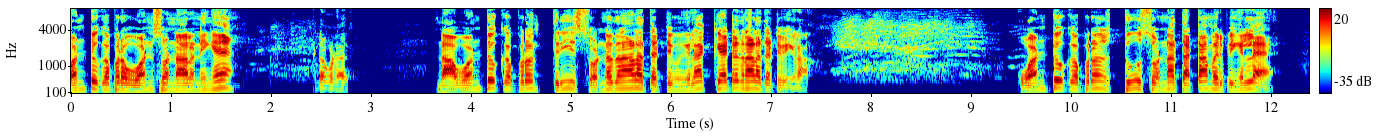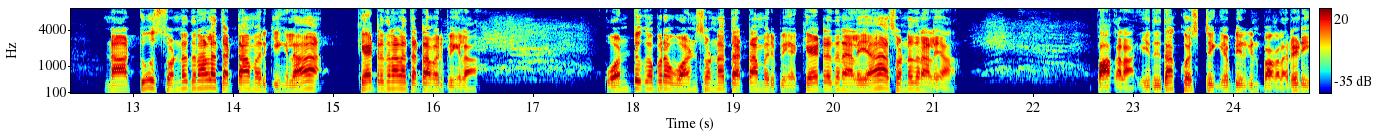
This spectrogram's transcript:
ஒன் டூக்கு அப்புறம் ஒன் சொன்னாலும் நீங்கள் தட்டக்கூடாது. நான் ஒன் டூக்கு அப்புறம் த்ரீ சொன்னதுனால தட்டுவீங்களா கேட்டதுனால தட்டுவீங்களா? ஒன் டூக்கு அப்புறம் டூ சொன்னால் தட்டாமல் இருப்பீங்கல்ல. நான் டூ சொன்னதுனால தட்டாமல் இருக்கீங்களா கேட்டதுனால தட்டாமல் இருப்பீங்களா? ஒன் டூக்கு அப்புறம் ஒன் சொன்னால் தட்டாமல் இருப்பீங்க. கேட்டதுனாலையா? சொன்னதுனாலையா? பார்க்கலாம். இதுதான் கொஸ்டிங் எப்படி இருக்குன்னு பார்க்கலாம். ரெடி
